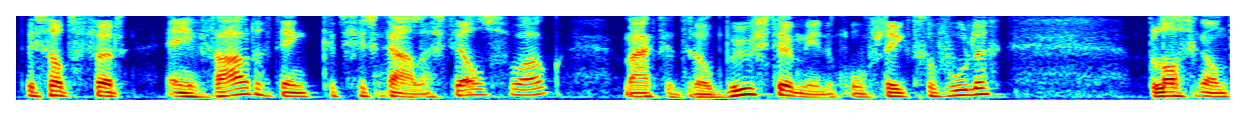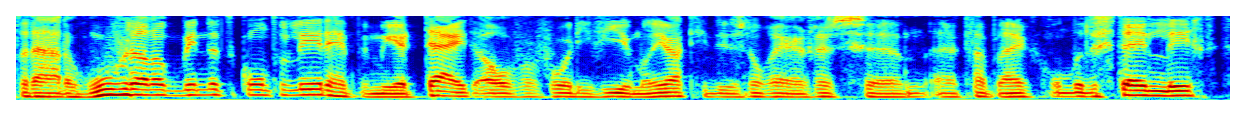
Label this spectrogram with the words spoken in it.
Dus dat vereenvoudigt denk ik het fiscale stelsel ook. Maakt het robuuster, minder conflictgevoelig. Belastingambtenaren hoeven dan ook minder te controleren. Hebben meer tijd over voor die 4 miljard die dus nog ergens uh, klaarblijkelijk onder de steen ligt.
